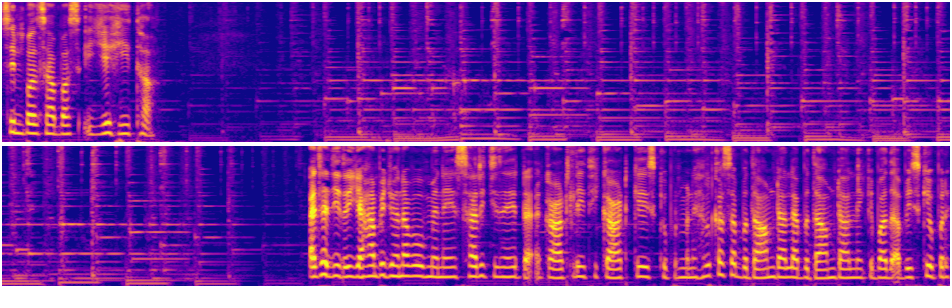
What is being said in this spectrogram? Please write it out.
सिंपल सा बस यही था। अच्छा जी तो यहाँ पे जो है ना वो मैंने सारी चीज़ें काट ली थी, काट के इसके ऊपर मैंने हल्का सा बादाम डाला। बादाम डालने के बाद अब इसके ऊपर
